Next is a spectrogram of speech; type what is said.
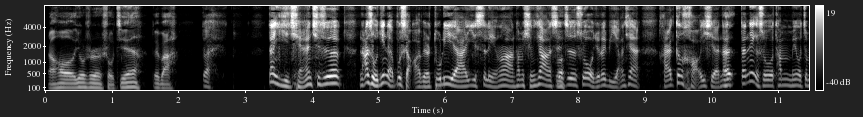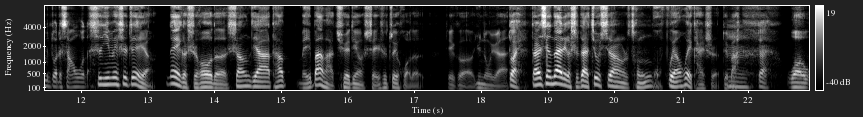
然后又是手巾，对吧？对但以前其实拿手巾的也不少啊，比如杜丽啊、易思玲啊，他们形象甚至说我觉得比杨倩还更好一些。那哎但那个时候他们没有这么多的商务的，是因为是这样，那个时候的商家他没办法确定谁是最火的这个运动员，对，但是现在这个时代，就像从傅园慧开始，对吧？嗯对，我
